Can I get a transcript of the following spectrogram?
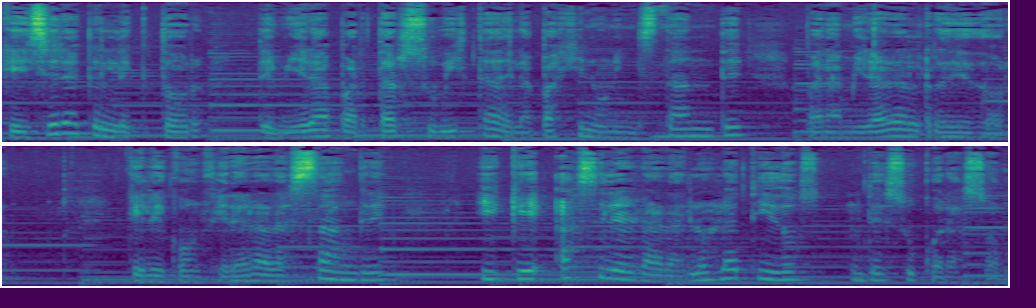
que hiciera que el lector temiera apartar su vista de la página un instante para mirar alrededor, que le congelara la sangre y que acelerara los latidos de su corazón.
